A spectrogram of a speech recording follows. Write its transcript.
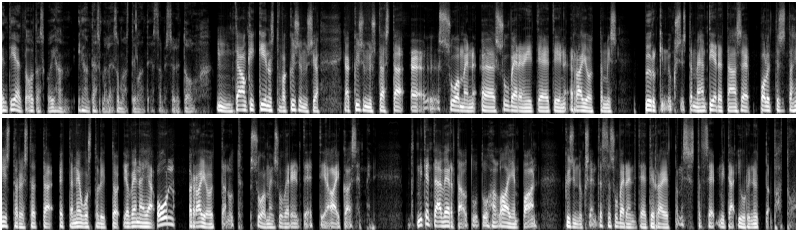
en tiedä, että oltaisiko ihan, ihan täsmälleen samassa tilanteessa, missä nyt ollaan. Mm, tämä onkin kiinnostava kysymys ja, ja kysymys tästä äh, Suomen äh, suvereniteetin rajoittamispyrkimyksistä. Mehän tiedetään se poliittisesta historiasta, että, että Neuvostoliitto ja Venäjä on rajoittanut Suomen suvereniteettia aikaisemmin. Mutta miten tämä vertautuu tuohon laajempaan kysymykseen tästä suvereniteetin rajoittamisesta, se mitä juuri nyt tapahtuu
